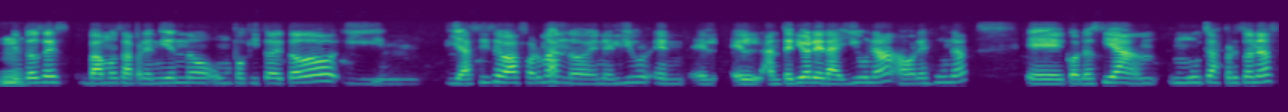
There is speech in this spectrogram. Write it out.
Mm. Entonces vamos aprendiendo un poquito de todo y, así se va formando. En el, en el, anterior era Yuna, ahora es una. Eh, conocía muchas personas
